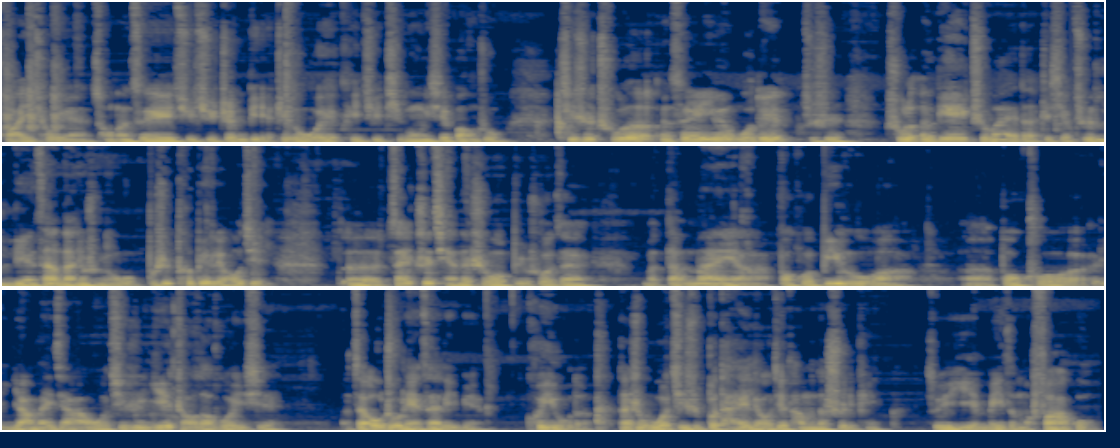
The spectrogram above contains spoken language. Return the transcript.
华裔球员从 NCAA 去去甄别，这个我也可以去提供一些帮助。其实除了 NCAA，因为我对就是除了 NBA 之外的这些就是联赛篮球水平我不是特别了解，呃，在之前的时候，比如说在什么丹麦呀，包括秘鲁啊，呃，包括牙买加，我其实也找到过一些在欧洲联赛里边。会有的，但是我其实不太了解他们的水平，所以也没怎么发过。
